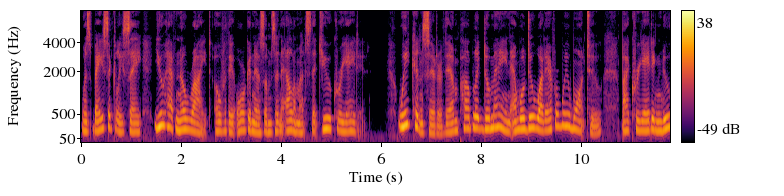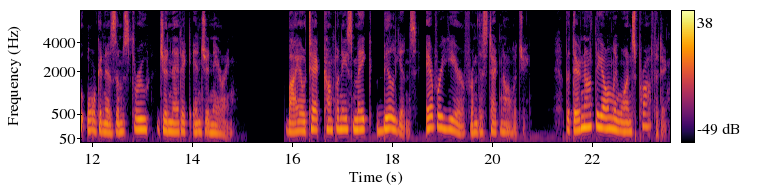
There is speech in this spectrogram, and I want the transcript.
was basically say, you have no right over the organisms and elements that you created. We consider them public domain and will do whatever we want to by creating new organisms through genetic engineering. Biotech companies make billions every year from this technology, but they're not the only ones profiting.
